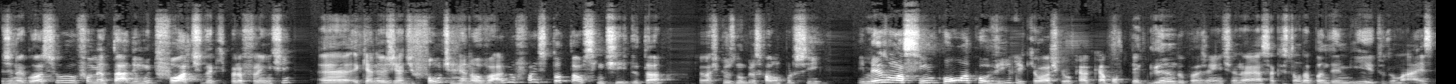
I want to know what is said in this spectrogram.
de negócio fomentado e muito forte daqui para frente, é, que a energia de fonte renovável faz total sentido, tá? Eu acho que os números falam por si. E mesmo assim, com a Covid, que eu acho que acabou pegando com a gente, né, essa questão da pandemia e tudo mais,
